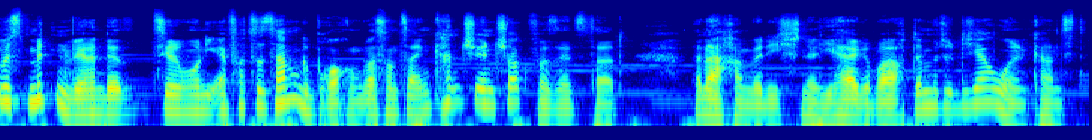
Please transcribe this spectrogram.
bist mitten während der Zeremonie einfach zusammengebrochen, was uns einen ganz schönen Schock versetzt hat. Danach haben wir dich schnell hierher gebracht, damit du dich erholen kannst.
